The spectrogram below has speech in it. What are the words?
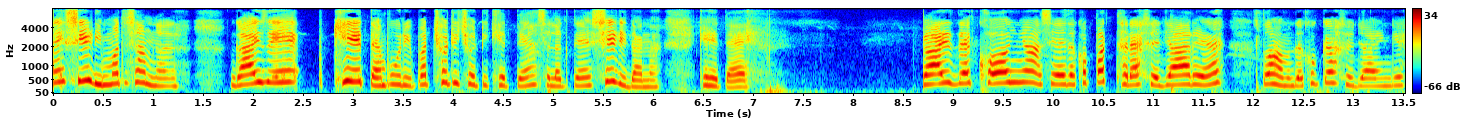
ये सीढ़ी मत सामने। गाइस ये खेत है पूरी, पर छोटी छोटी खेत हैं, ऐसे लगते हैं, सीढ़ी दाना खेत है। गाइस देखो, यहाँ से देखो, पत्थर ऐसे जा रहे हैं तो हम देखो कैसे जाएँगे।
